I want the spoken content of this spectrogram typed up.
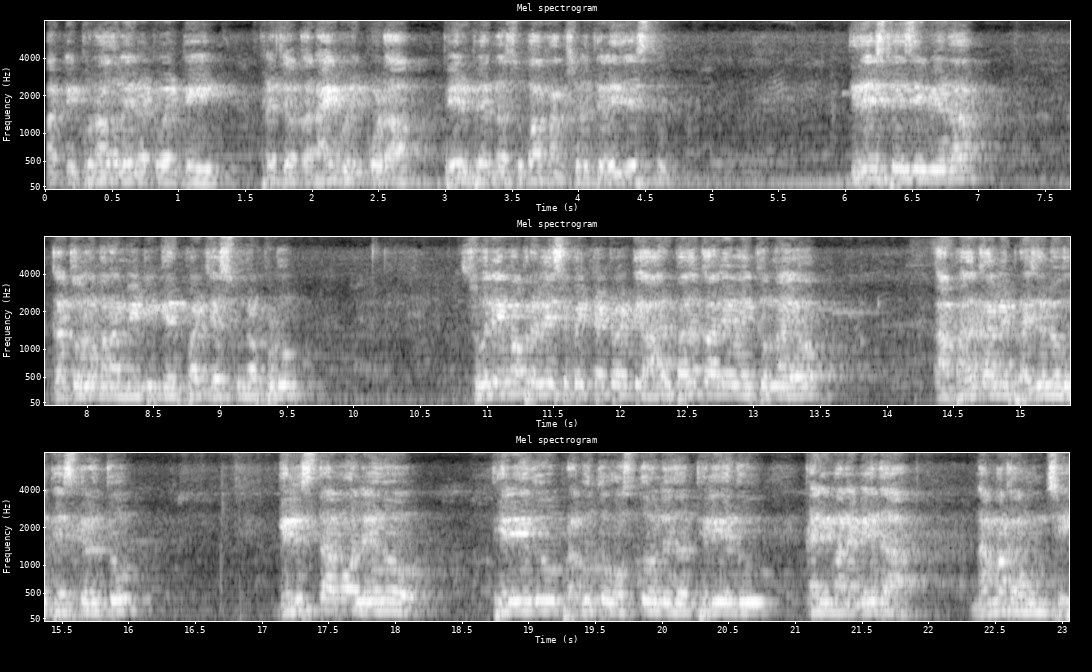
పార్టీ పునాదులైనటువంటి ప్రతి ఒక్క నాయకుడికి కూడా పేరు పేరున శుభాకాంక్షలు తెలియజేస్తూ ఇదే స్టేజీ మీద గతంలో మనం మీటింగ్ ఏర్పాటు చేసుకున్నప్పుడు సూర్యమ్మ ప్రవేశపెట్టినటువంటి ఆరు పథకాలు ఏవైతే ఉన్నాయో ఆ పథకాన్ని ప్రజల్లోకి తీసుకెళ్తూ గెలుస్తామో లేదో తెలియదు ప్రభుత్వం వస్తుందో లేదో తెలియదు కానీ మన మీద నమ్మకం ఉంచి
